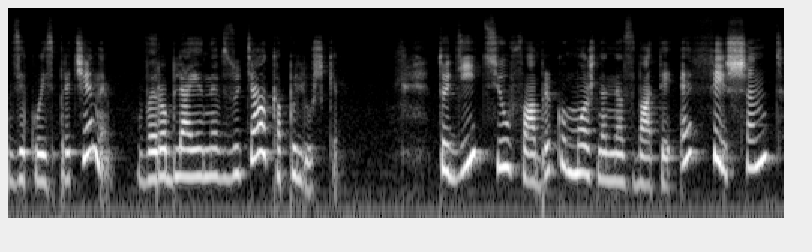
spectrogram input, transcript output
з якоїсь причини виробляє не взуття, а капелюшки. Тоді цю фабрику можна назвати efficient,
